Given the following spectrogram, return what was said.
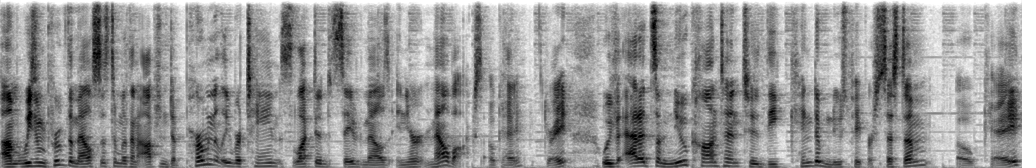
Um, we've improved the mail system with an option to permanently retain selected saved mails in your mailbox. Okay great. We've added some new content to the kingdom newspaper system okay.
